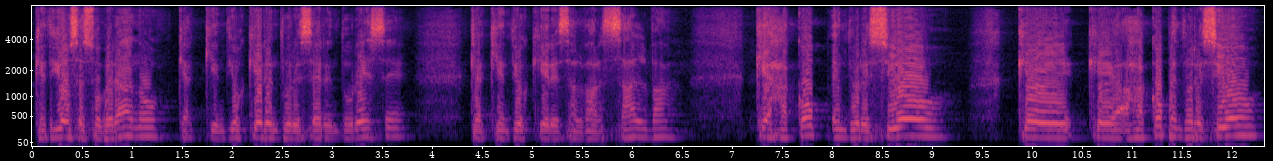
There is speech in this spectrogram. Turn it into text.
que Dios es soberano, que a quien Dios quiere endurecer, endurece, que a quien Dios quiere salvar, salva, que a Jacob endureció, que, que a Jacob endureció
